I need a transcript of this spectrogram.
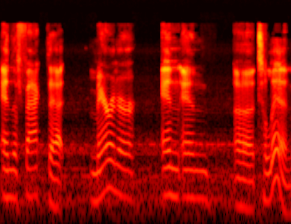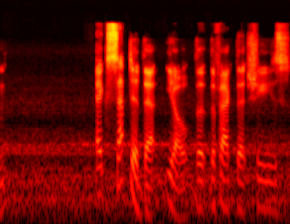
and the fact that Mariner and and uh, T'Lyn accepted that you know the the fact that she's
